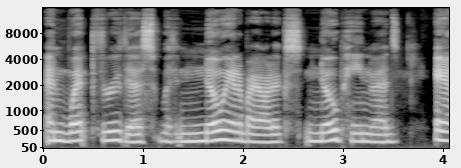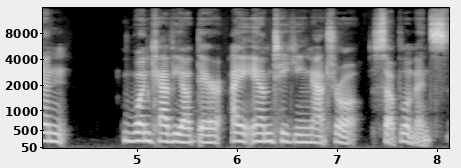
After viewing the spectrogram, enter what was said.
and went through this with no antibiotics, no pain meds, and one caveat there I am taking natural supplements,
